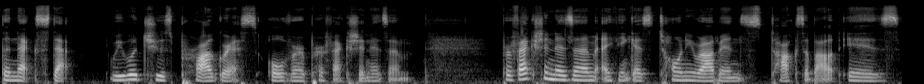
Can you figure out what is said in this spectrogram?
the next step we would choose progress over perfectionism. Perfectionism, I think, as Tony Robbins talks about, is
